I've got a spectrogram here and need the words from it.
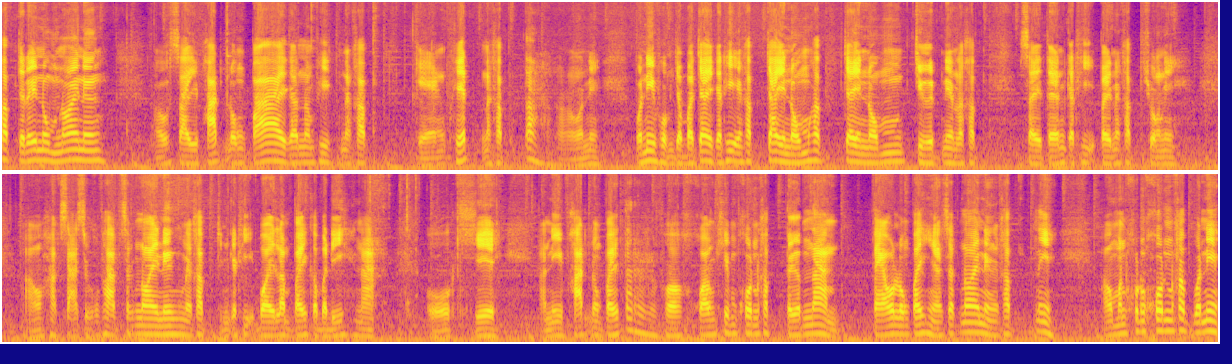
ครับจะได้นุ่มน้อยหนึง เอาใส่พัดลงไปกับน้ำพริกนะครับ แกงเผ็ดนะครับวันนี้ วันนี้ผมจะมาใจกะทิครับ ใจนมครับ ใจนมจืดเนี่ยแหละครับ ใส่แตนกะทิไปนะครับ ช่วงนี้ เอารักษาสุขภาพสักหน่อยหนึงนะครับ กินกะทิบ่อยลำไปกับบดีนะ โอเค อันนี้พัดลงไปตะพอความเข้มข้นครับ เติมน้ำแต้วลงไปเหี่ยสักหน้อยหนึ่งครับ นี่ เอามันข้นๆครับ วันนี้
